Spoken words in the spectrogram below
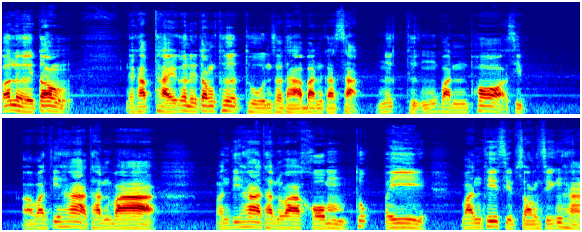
ก็เลยต้องนะครับไทยก็เลยต้องเทิดทูนสถาบันกษัตริย์ นึกถึงวันพ่อสิบวันที่ 5 ธันวา วันที่ 5 ธันวาคม ทุกปี วันที่ 12 สิงหา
